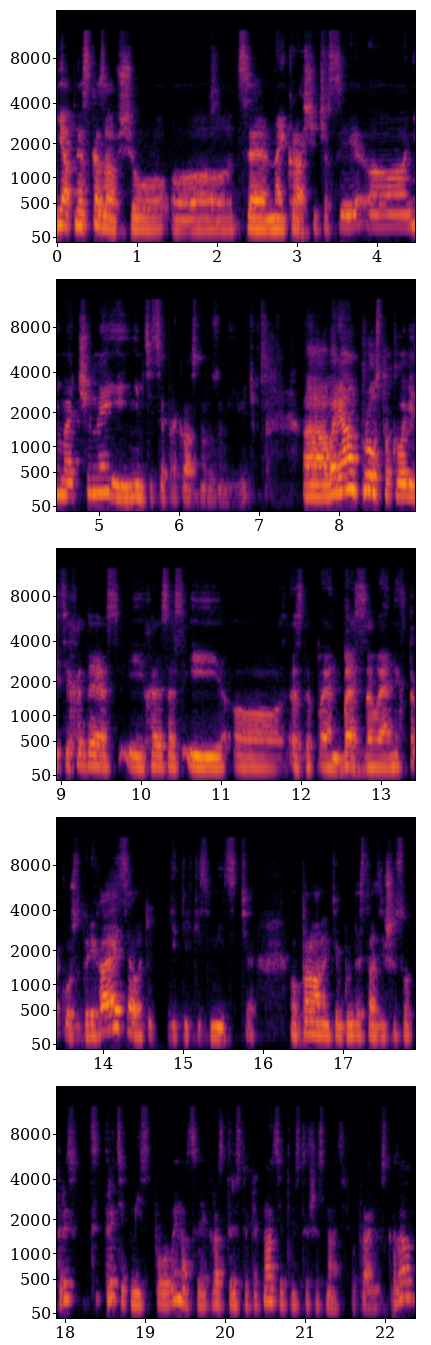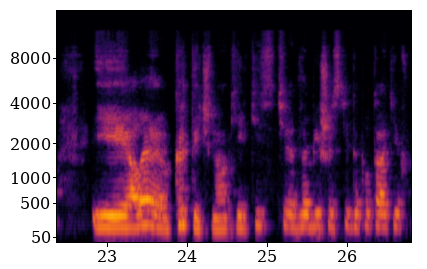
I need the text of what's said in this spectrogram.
Я б не сказав, що о, це найкращі часи о, Німеччини, і німці це прекрасно розуміють. Е, варіант просто коаліції ХДС і ХСС і о, СДПН без зелених також зберігається, але є кількість місць в парламенті в Бундестазі 630 місць, половина це якраз 315-316, ви правильно сказали. І, але критична кількість для більшості депутатів.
